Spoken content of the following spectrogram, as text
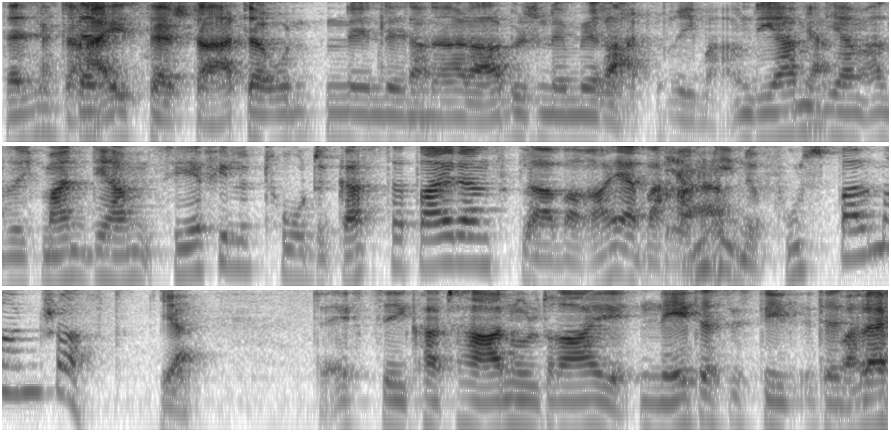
Das ist Da das- ist der Staat da unten in den Arabischen Emiraten. prima. Und die haben, Ja. die haben, also ich meine, die haben sehr viele tote Gastarbeiter in Sklaverei, aber Ja. haben die eine Fußballmannschaft? Ja. Der FC Katar 03. Nee, das ist die, das Weil ist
